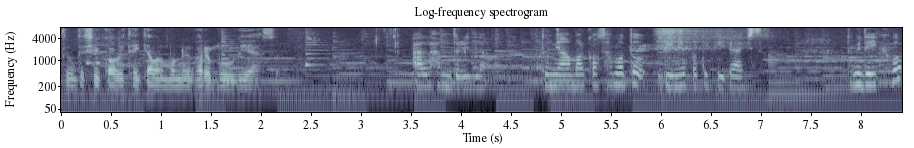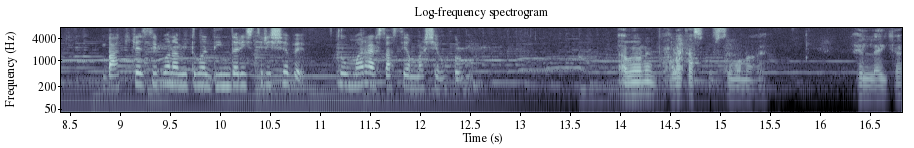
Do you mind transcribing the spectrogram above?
তুমি তো সেই কবে থেকে আমার মনের ঘরে বউ হয়ে আছো। আলহামদুলিল্লাহ। তুমি আমার কথা মতো দিনের পথে ফিরে আইছো। তুমি দেখো বাকিটা জীবন আমি তোমার দিনদার স্ত্রী হিসেবে তোমার আর শাস্তি আমার সেবা করব। আমি অনেক ভালো কাজ করছি মনে হয়। এর লাইকা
